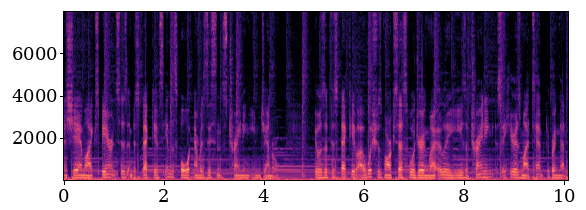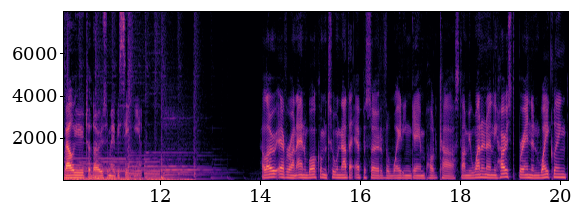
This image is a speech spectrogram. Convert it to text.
and share my experiences and perspectives in the sport and resistance training in general. It was a perspective I wish was more accessible during my earlier years of training, so here is my attempt to bring that value to those who may be seeking it. Hello, everyone, and welcome to another episode of the Waiting Game Podcast. I'm your one and only host, Brandon Wakeling,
